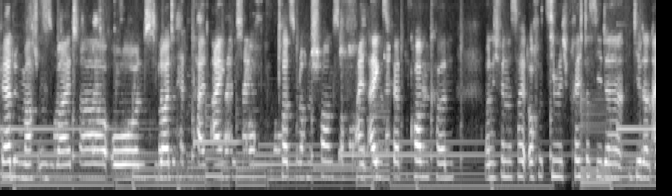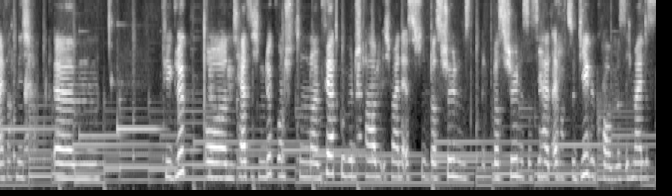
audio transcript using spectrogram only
Pferde gemacht und so weiter. Und die Leute hätten halt eigentlich auch trotzdem noch eine Chance auf ein eigenes Pferd bekommen können. Und ich finde es halt auch ziemlich frech, dass sie da, dir dann einfach nicht ähm, viel Glück und herzlichen Glückwunsch zum neuen Pferd gewünscht haben. Ich meine, es ist was Schönes, was Schönes, dass sie halt einfach zu dir gekommen ist. Ich meine, das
